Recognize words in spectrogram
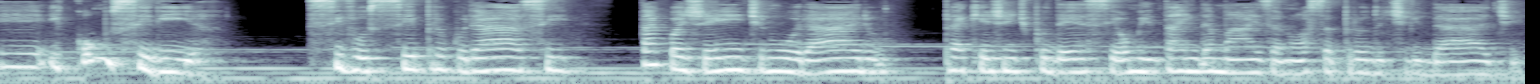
É, e como seria se você procurasse estar com a gente no horário para que a gente pudesse aumentar ainda mais a nossa produtividade,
